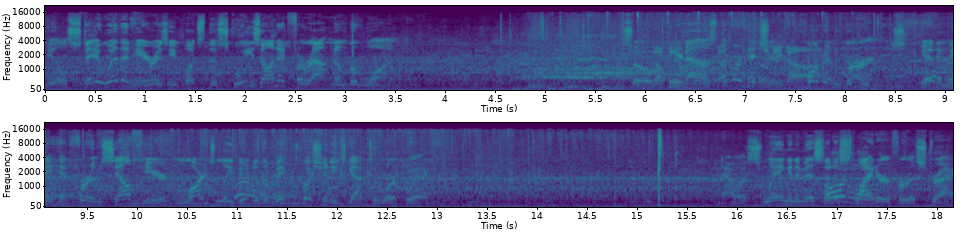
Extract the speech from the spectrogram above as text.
And he'll stay with it here as he puts the squeeze on it for out number one. So here now is the pitcher, Corbin Burnes, getting the hit for himself here, largely due to the big cushion he's got to work with. Now a swing and a miss at a slider for a strike.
